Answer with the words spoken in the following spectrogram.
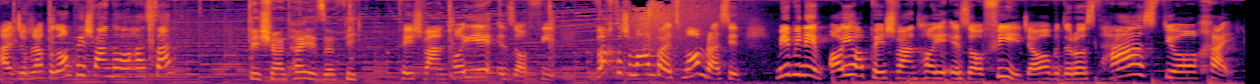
از جمله کدام پیشوندها هستند؟ پیشوندهای اضافی. پیشوندهای اضافی. وقت شما هم به اتمام رسید. می‌بینیم آیا پیشوندهای اضافی جواب درست هست یا خیر؟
